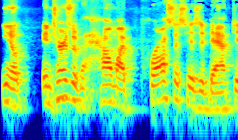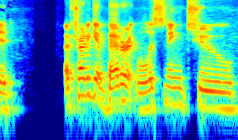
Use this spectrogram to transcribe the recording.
you know, in terms of how my process has adapted, I've tried to get better at listening to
